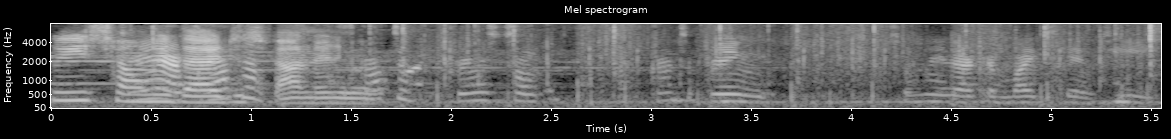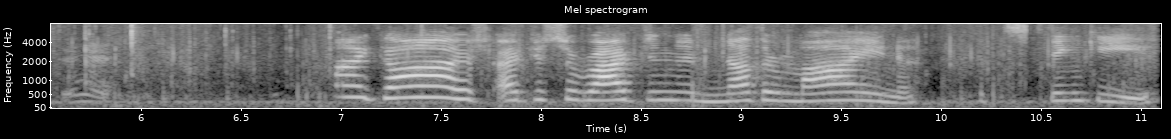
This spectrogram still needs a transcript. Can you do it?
Please tell me I that I just to- found I it. forgot to bring some. I forgot to bring something that can light skin tea. Dang it. my gosh, I just arrived in another mine. It's stinky.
